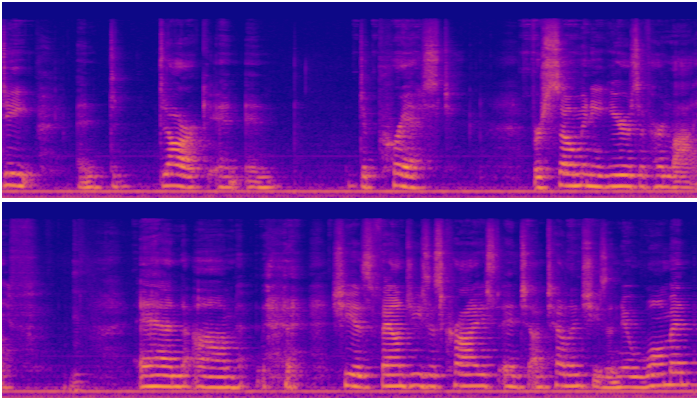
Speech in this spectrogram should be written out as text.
deep and d- dark and, and depressed for so many years of her life. And um, she has found Jesus Christ, and I'm telling she's a new woman.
